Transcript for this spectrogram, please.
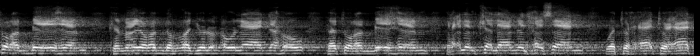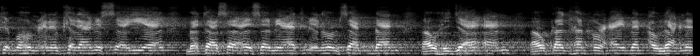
تربيهم كما يربي الرجل أولاده فتربيهم على الكلام الحسن وتعاتبهم على الكلام السيء متى سمعت منهم سبا أو هجاء أو قذفا أو عيبا أو لعنا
